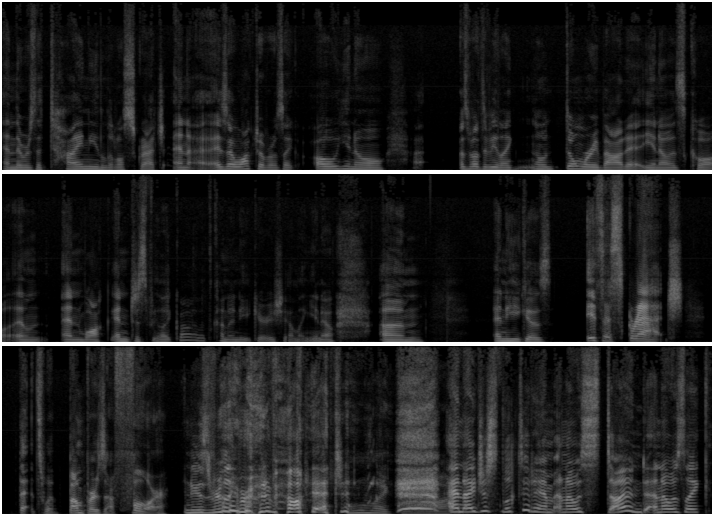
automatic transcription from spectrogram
and there was a tiny little scratch. And as I walked over, I was like, "Oh, you know." I was about to be like, no, don't worry about it. You know, it's cool, and and walk and just be like, oh, that's kind of neat, Gary Shandling. You know, um, and he goes, It's a scratch. That's what bumpers are for. And he was really rude about it. Oh my god. And I just looked at him and I was stunned and I was like,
